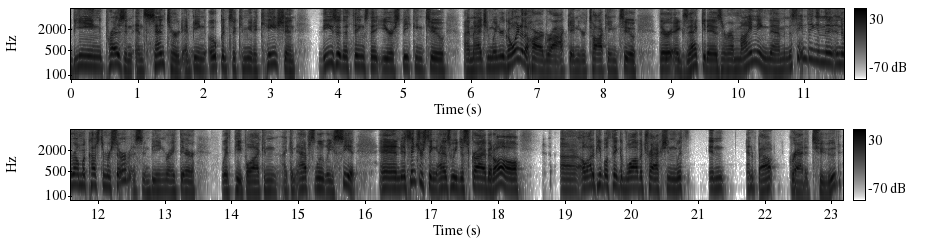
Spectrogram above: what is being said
being present and centered and being open to communication these are the things that you're speaking to. I imagine when you're going to the Hard Rock and you're talking to their executives and reminding them, and the same thing in the in the realm of customer service and being right there with people. I can I can absolutely see it, and it's interesting as we describe it all. Uh, a lot of people think of law of attraction with in and about gratitude,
